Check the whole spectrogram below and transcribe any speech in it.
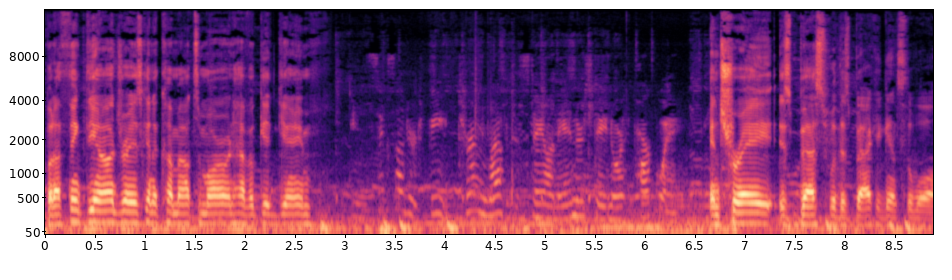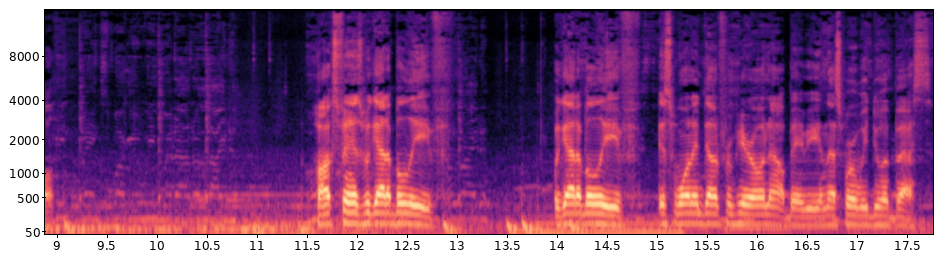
But I think DeAndre is going to come out tomorrow and have a good game. In 600 feet, turn left to stay on Interstate North Parkway. And Trey is best with his back against the wall. Hawks fans, we got to believe. We got to believe. It's one and done from here on out, baby, and that's where we do it best.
